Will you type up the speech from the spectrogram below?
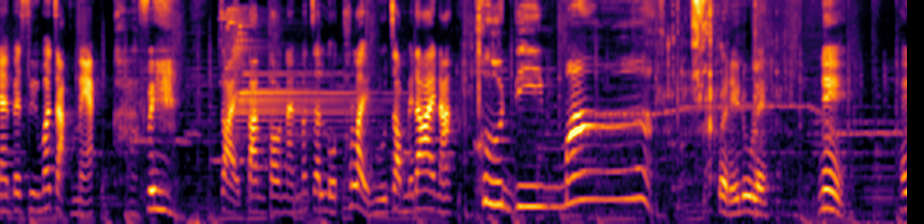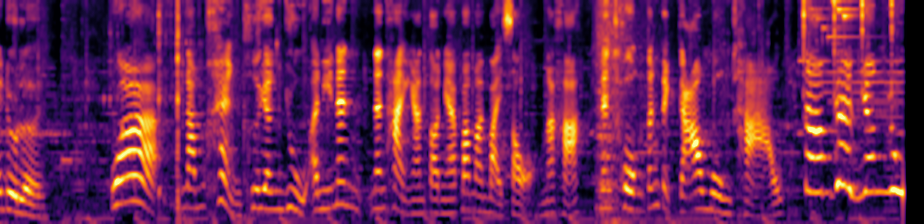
แนนไปซื้อมาจาก Mac Cafe จ่ายตังค์ตอนนั้นมันจะลดเท่าไหร่หนูจำไม่ได้นะ คือดีมาก เปิดให้ดูเลย นี่ ให้ดูเลย ว่าน้ำแข็งคือยังอยู่ อันนี้แนนแนนถ่ายงานตอนเนี้ยประมาณบ่ายสองนะคะแนนชงตั้งแต่9โมงเช้าน้ำแข็งยังอยู่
